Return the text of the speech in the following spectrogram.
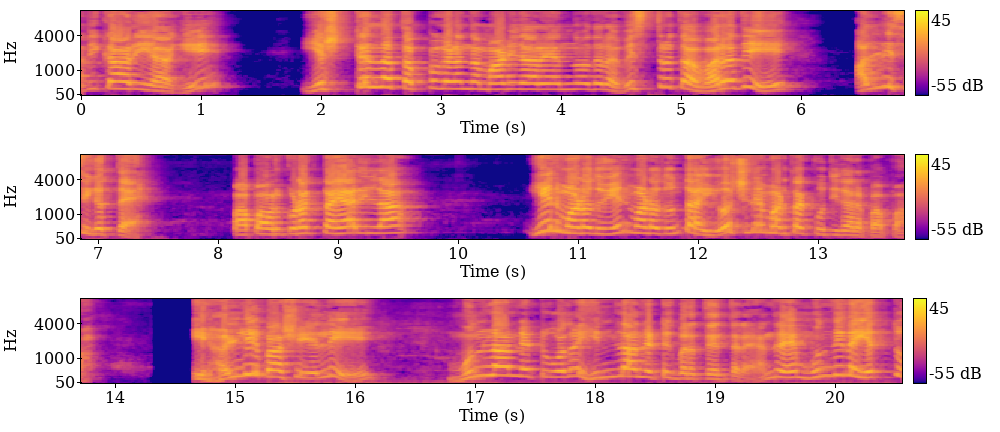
ಅಧಿಕಾರಿಯಾಗಿ ಎಷ್ಟೆಲ್ಲ ತಪ್ಪುಗಳನ್ನು ಮಾಡಿದ್ದಾರೆ ಅನ್ನೋದರ ವಿಸ್ತೃತ ವರದಿ ಅಲ್ಲಿ ಸಿಗುತ್ತೆ. ಪಾಪ ಅವ್ರು ಕೊಡೋಕ್ಕೆ ತಯಾರಿಲ್ಲ. ಏನು ಮಾಡೋದು ಏನು ಮಾಡೋದು ಅಂತ ಯೋಚನೆ ಮಾಡ್ತಾ ಕೂತಿದ್ದಾರೆ ಪಾಪ. ಈ ಹಳ್ಳಿ ಭಾಷೆಯಲ್ಲಿ ಮುನ್ಲಾ ನೆಟ್ಟಿಗೆ ಹೋದರೆ ಹಿಂದ್ಲಾನ್ ನೆಟ್ಟಿಗೆ ಬರುತ್ತೆ ಅಂತಾರೆ. ಅಂದರೆ ಮುಂದಿನ ಎತ್ತು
